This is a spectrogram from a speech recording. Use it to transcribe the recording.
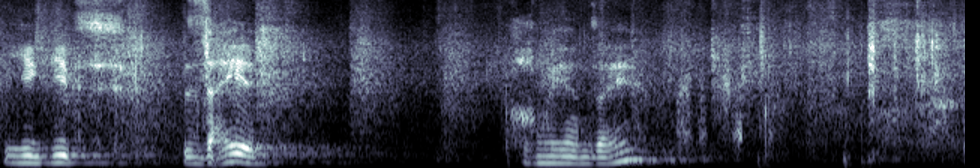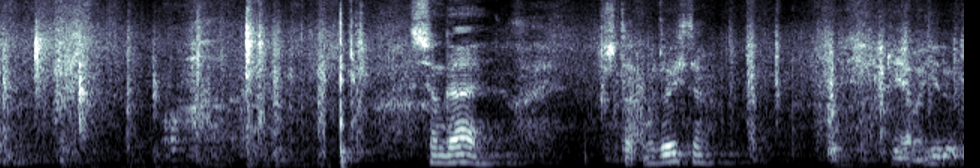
Hier geht's Seil. Brauchen wir hier ein Seil? Ist schon geil. Starten wir durch da. Geh aber hier durch.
